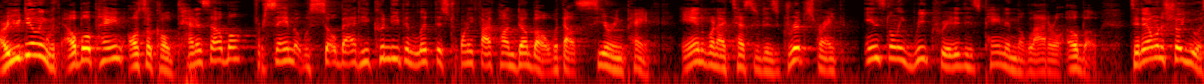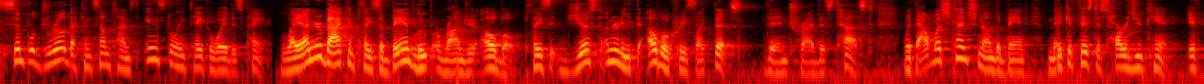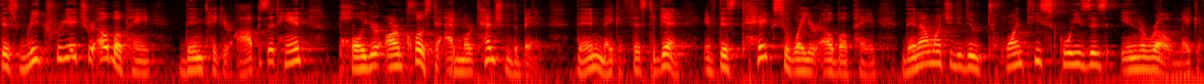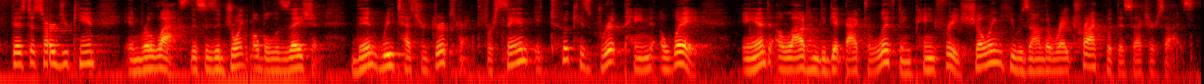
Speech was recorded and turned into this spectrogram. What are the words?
Are you dealing with elbow pain, also called tennis elbow? For Sam, it was so bad he couldn't even lift this 25 pound dumbbell without searing pain. And when I tested his grip strength, instantly recreated his pain in the lateral elbow. Today I want to show you a simple drill that can sometimes instantly take away this pain. Lay on your back and place a band loop around your elbow. Place it just underneath the elbow crease like this. Then try this test. Without much tension on the band, make a fist as hard as you can. If this recreates your elbow pain, then take your opposite hand, pull your arm close to add more tension to the band. Then make a fist again. If this takes away your elbow pain, then I want you to do 20 squeezes in a row. Make a fist as hard as you can and relax. This is a joint mobilization. Then retest your grip strength. For Sam, it took his grip pain away and allowed him to get back to lifting pain free, showing he was on the right track with this exercise.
